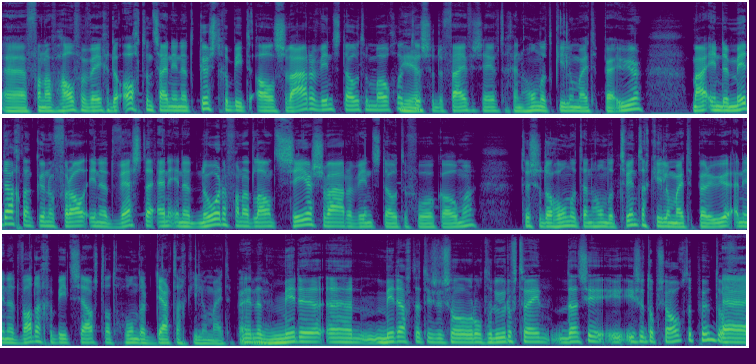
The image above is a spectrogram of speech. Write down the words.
Uh, vanaf halverwege de ochtend zijn in het kustgebied al zware windstoten mogelijk. Ja. Tussen de 75 en 100 km per uur. Maar in de middag dan kunnen vooral in het westen en in het noorden van het land... zeer zware windstoten voorkomen. Tussen de 100 en 120 km per uur. En in het Waddengebied zelfs tot 130 km per En uur. het midden, eh, middag, dat is dus al rond een uur of twee... dan is- het op zijn hoogtepunt? Of? Eh,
